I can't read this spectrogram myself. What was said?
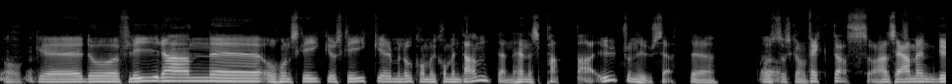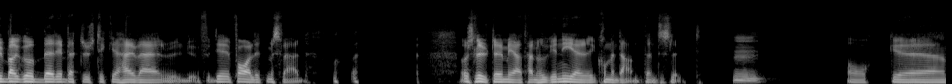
Och eh, då flyr han eh, och hon skriker och skriker, men då kommer kommendanten, hennes pappa, ut från huset. Eh, och Ja. så ska de fäktas. Och han säger, ja men du bara gubbe, det är bättre att du sticker här iväg, det är farligt med svärd. och slutar med att han hugger ner kommendanten till slut. Mm. Och eh,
